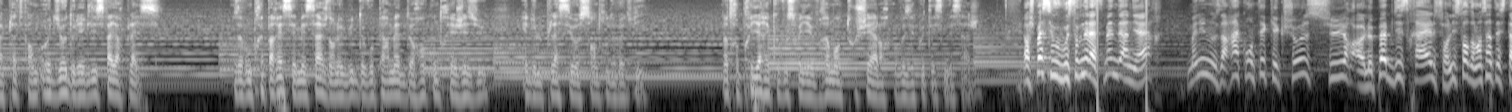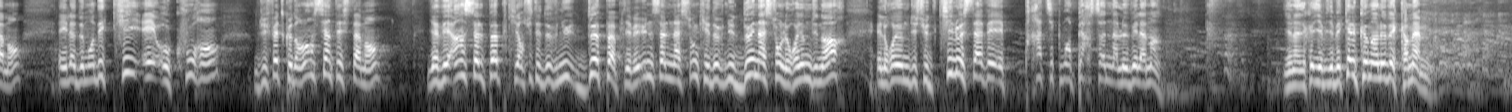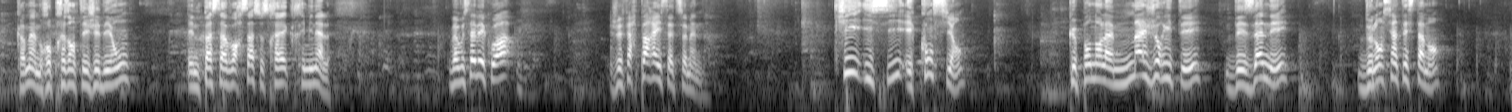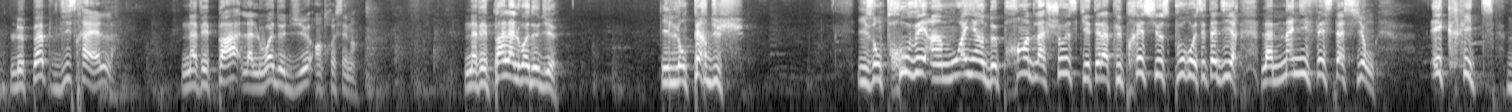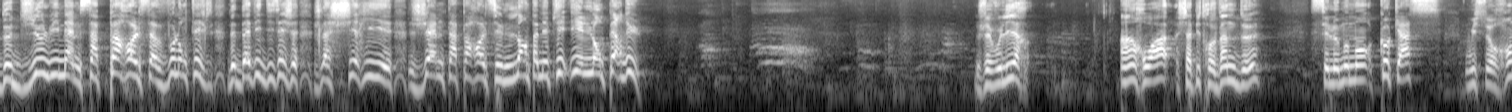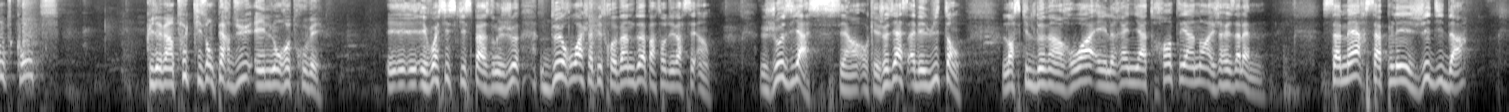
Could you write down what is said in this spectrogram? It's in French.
la plateforme audio de l'église Fireplace. Nous avons préparé ces messages dans le but de vous permettre de rencontrer Jésus et de le placer au centre de votre vie. Notre prière est que vous soyez vraiment touchés alors que vous écoutez ce message. Alors je ne sais pas si vous vous souvenez, la semaine dernière, Manu nous a raconté quelque chose sur euh, le peuple d'Israël, sur l'histoire de l'Ancien Testament, et il a demandé qui est au courant du fait que dans l'Ancien Testament, il y avait un seul peuple qui ensuite est devenu deux peuples. Il y avait une seule nation qui est devenue deux nations, le royaume du Nord et le royaume du Sud. Qui le savait Et pratiquement personne n'a levé la main. Il y, en a, il y avait quelques mains levées quand même. Quand même, représenter Gédéon et ne pas savoir ça, ce serait criminel. Ben vous savez quoi? Je vais faire pareil cette semaine. Qui ici est conscient que pendant la majorité des années de l'Ancien Testament, le peuple d'Israël n'avait pas la loi de Dieu entre ses mains. N'avait pas la loi de Dieu. Ils l'ont perdue. Ils ont trouvé un moyen de prendre la chose qui était la plus précieuse pour eux, c'est-à-dire la manifestation écrite de Dieu lui-même, sa parole, sa volonté. David disait, je, la chéris j'aime ta parole, c'est une lampe à mes pieds, et ils l'ont perdue. Je vais vous lire un roi, chapitre 22. C'est le moment cocasse où ils se rendent compte qu'il y avait un truc qu'ils ont perdu et ils l'ont retrouvé. Et, voici ce qui se passe. Donc, je, 2 rois, chapitre 22, à partir du verset 1. Josias, avait 8 ans lorsqu'il devint roi et il régna 31 ans à Jérusalem. Sa mère s'appelait Jédida,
